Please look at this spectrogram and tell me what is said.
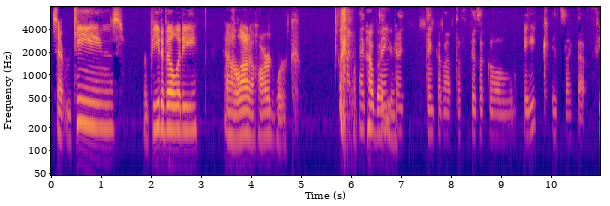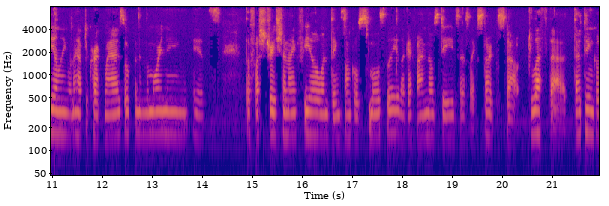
set routines, repeatability, and a lot of hard work. I How about think you? I think about the physical ache. It's like that feeling when I have to crack my eyes open in the morning. It's the frustration I feel when things don't go smoothly. Like I find those days as like start, stop, left that, that didn't go,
